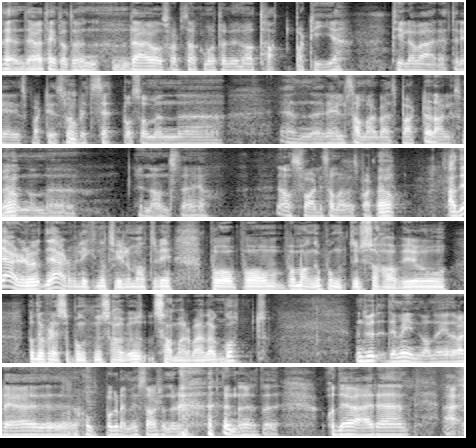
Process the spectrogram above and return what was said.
det, jeg, det at hun, det er jo også vært snakk om at hun har tatt partiet til å være et regjeringsparti som har blitt sett på som en, eh, en reell samarbeidspartner. Da, liksom, Ja. en, en, en, annen sted, ja. en ansvarlig samarbeidspartner. Ja. Ja, det, er det, det er det vel ikke noe tvil om at vi på, på, på mange punkter så har vi jo På de fleste punktene så har vi jo samarbeida godt. Men du, det med innvandring, det var det jeg holdt på å glemme i stad, skjønner du. Og det er, eh, er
